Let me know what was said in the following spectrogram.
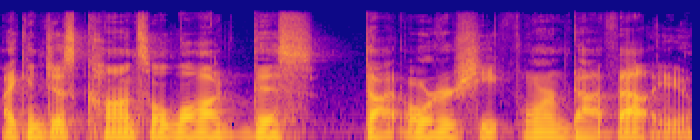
I can just console log this.ordersheetform.value.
